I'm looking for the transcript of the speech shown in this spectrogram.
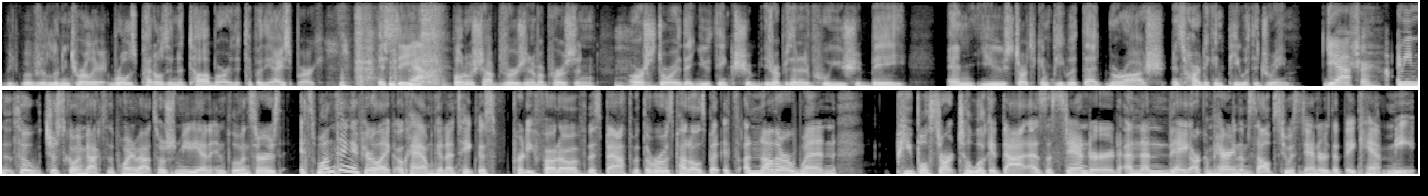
what we were alluding to earlier. Rose petals in a tub are the tip of the iceberg. It's the Yeah. photoshopped version of a person mm-hmm. or a story that you think should is representative of who you should be. And you start to compete with that mirage. It's hard to compete with a dream. Yeah. sure. I mean, so just going back to the point about social media and influencers, it's one thing if you're like, okay, I'm going to take this pretty photo of this bath with the rose petals, but it's another when people start to look at that as a standard and then they are comparing themselves to a standard that they can't meet.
